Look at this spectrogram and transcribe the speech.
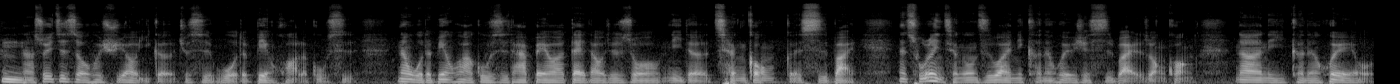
嗯，那所以这时候会需要一个就是我的变化的故事。那我的变化故事，它背后要带到就是说你的成功跟失败。那除了你成功之外，你可能会有一些失败的状况。那你可能会有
